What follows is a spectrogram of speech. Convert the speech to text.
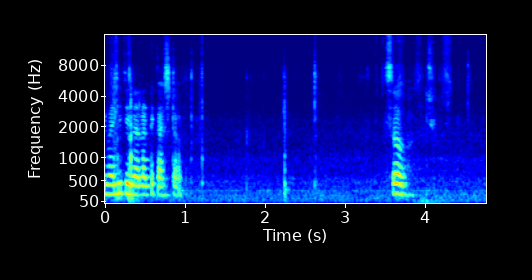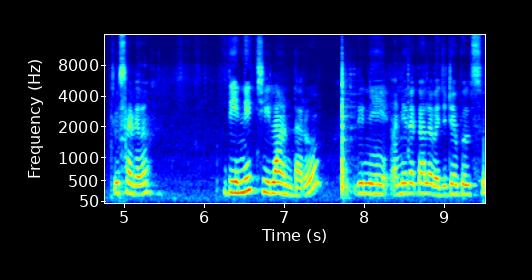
ఇవన్నీ తినాలంటే కష్టం. సో చూసారు కదా? దీన్ని చీలా అంటారు. దీన్ని అన్ని రకాల వెజిటేబుల్స్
